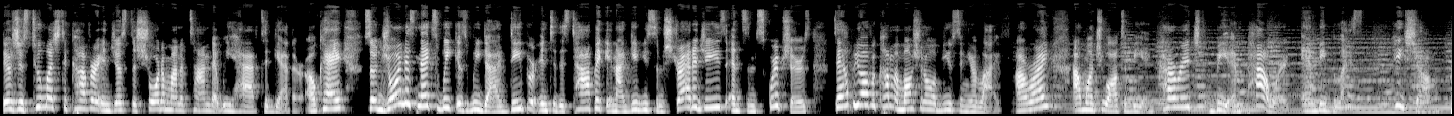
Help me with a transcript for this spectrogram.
There's just too much to cover in just the short amount of time that we have together. Okay. So join us next week as we dive deeper into this topic and I give you some strategies and some scriptures to help you overcome emotional abuse in your life. All right. I want you all to be encouraged, be empowered, and be blessed. Peace, y'all.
